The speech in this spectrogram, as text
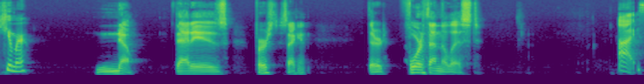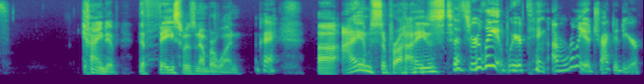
Humor. No. That is first, second, third, fourth on the list. Eyes. Kind of. The face was number one. Okay. Uh, I am surprised. That's really a weird thing. I'm really attracted to your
